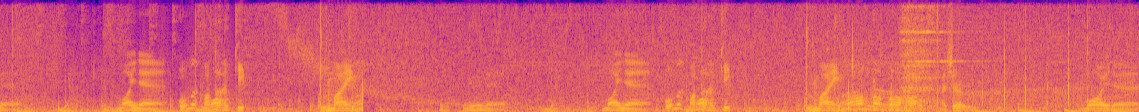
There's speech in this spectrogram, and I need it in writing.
ね。うまいね。おまた抜きうまいちょっと決めるね。うまいね。おまた抜き。うまいナあイスうまいね。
